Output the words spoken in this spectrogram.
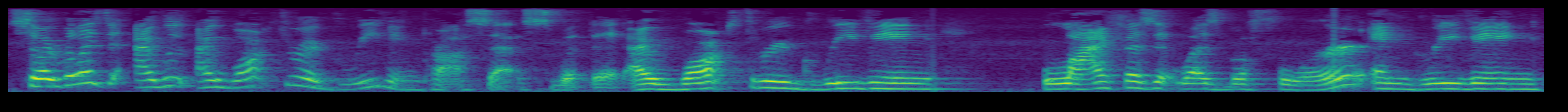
so I realized I, w- I walked through a grieving process with it. I walked through grieving life as it was before and grieving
